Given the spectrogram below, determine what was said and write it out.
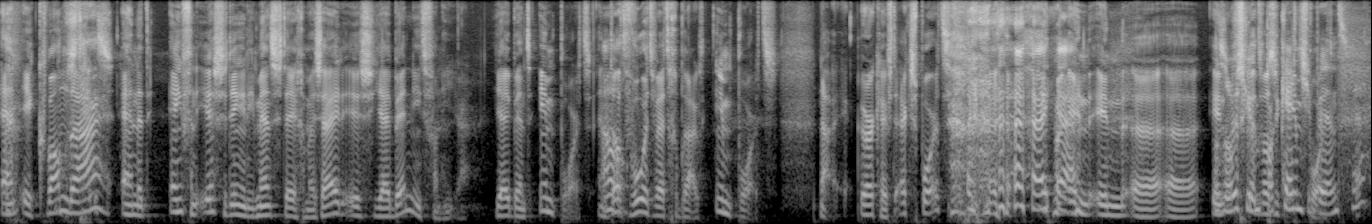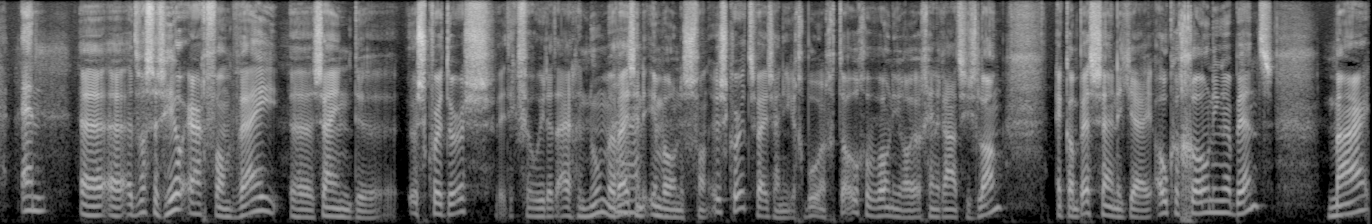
En ik kwam daar en het, een van de eerste dingen die mensen tegen mij zeiden is... jij bent niet van hier. Jij bent import. En oh. dat woord werd gebruikt, import. Nou, Urk heeft export. ja. maar in, in, uh, uh, in Uskent was ik import. Bent, En uh, het was dus heel erg van wij uh, zijn de Usquerters, weet ik veel hoe je dat eigenlijk noemt, maar wij zijn de inwoners van Usquert. Wij zijn hier geboren en getogen, we wonen hier al generaties lang. Het kan best zijn dat jij ook een Groninger bent, maar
